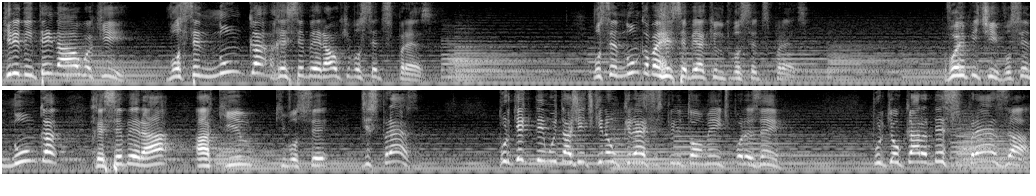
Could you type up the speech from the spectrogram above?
Querido, entenda algo aqui. Você nunca receberá o que você despreza. Você nunca vai receber aquilo que você despreza. Vou repetir: você nunca receberá aquilo que você despreza. Por que, que tem muita gente que não cresce espiritualmente, por exemplo? Porque o cara despreza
